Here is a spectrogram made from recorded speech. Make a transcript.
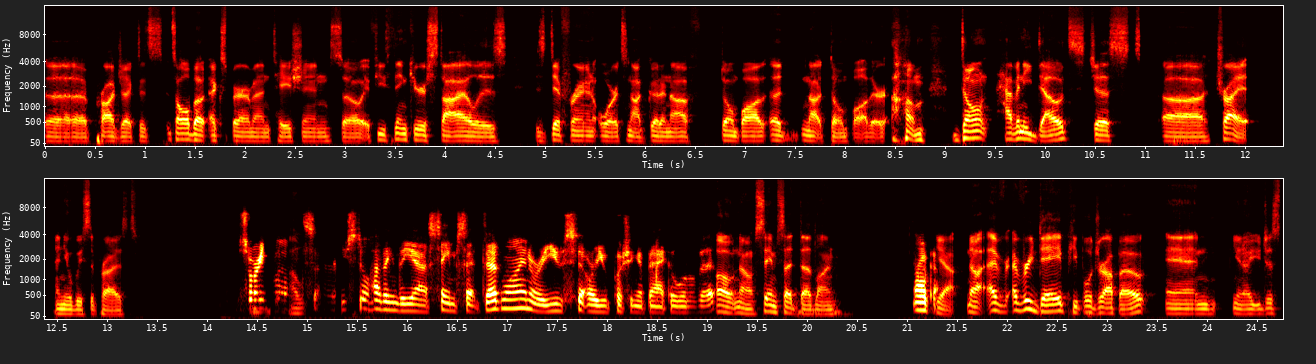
uh project. It's it's all about experimentation. So if you think your style is is different or it's not good enough don't bother uh, not don't bother. Um don't have any doubts. Just uh try it and you'll be surprised So are you, are you still having the uh, same set deadline, or are you still are you pushing it back a little bit? oh no same set deadline. Okay. yeah. No every, every day people drop out and you know you just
